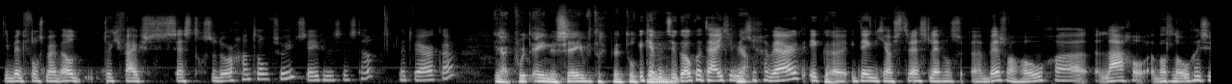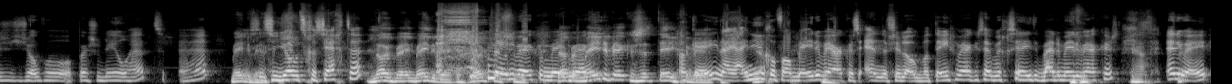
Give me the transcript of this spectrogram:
je bent volgens mij wel tot je 65ste doorgaan toch of zoiets, 67 met werken. Ja, ik word 71. Ik ben tot Ik heb natuurlijk ook een tijdje met je gewerkt. Ik, eh, ik denk dat jouw stresslevels eh, best wel hoog eh, lagen. Wat logisch is als je zoveel personeel hebt. Hè? Dus dat is een Joods gezegde. Nooit me- medewerkers. Leuk dat je- Medewerker, We hebben medewerker. medewerkers en Oké, tegenwerkers. nou ja, in ieder geval medewerkers. En er zullen ook wat tegenwerkers hebben gezeten bij de medewerkers. Anyway,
